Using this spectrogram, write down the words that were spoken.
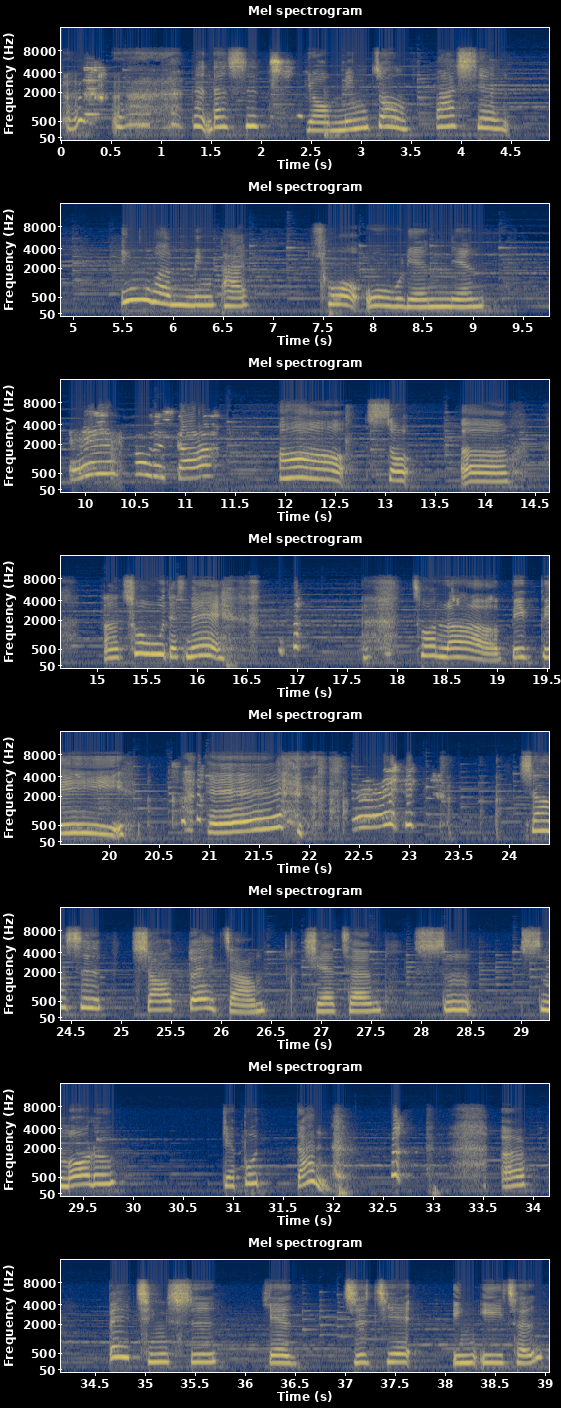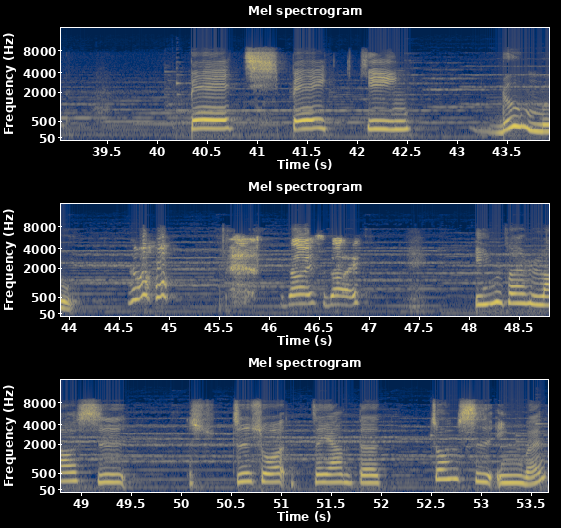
但但是有民众发现英文名牌。错误连连。哎，How this guy？哦，so，呃，呃，错误的是呢。错了，B B。哎，像是小队长写成 sm small get 不 done，而背景时也。直接音译成北北京 room。すごいすごい。英文老师只说这样的中式英文，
